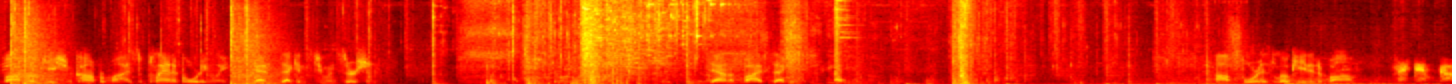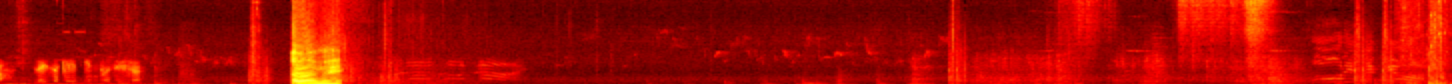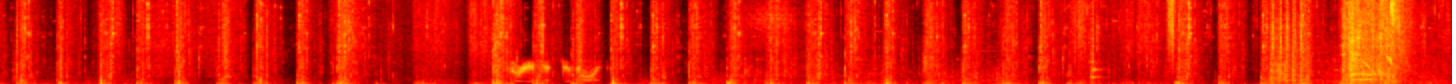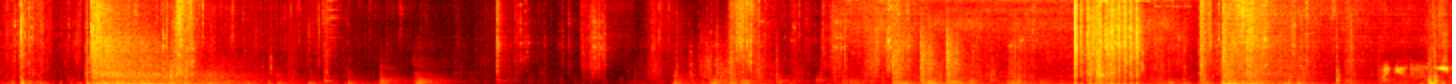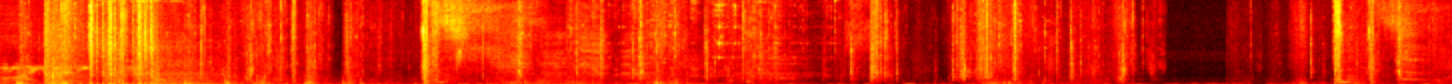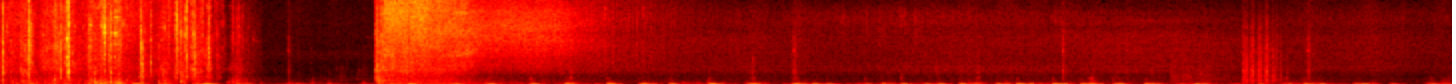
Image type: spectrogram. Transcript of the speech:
Bomb location compromised. Plan accordingly. 10 seconds to insertion. Down to 5 seconds. Op 4 has located a bomb. Let them come. Laser gate in position. Hello, mate.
